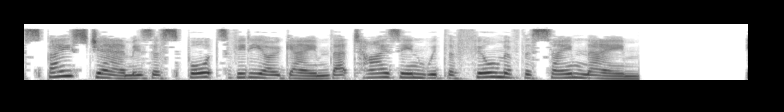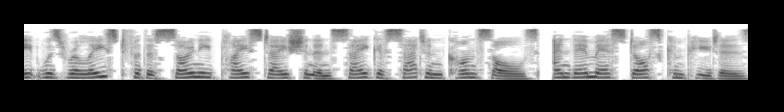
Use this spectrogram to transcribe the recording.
Space Jam is a sports video game that ties in with the film of the same name. It was released for the Sony PlayStation and Sega Saturn consoles, and MS-DOS computers.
